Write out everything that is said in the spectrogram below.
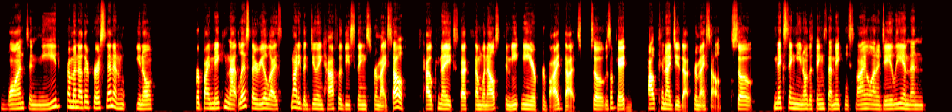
want and need from another person? And, you know, for by making that list, I realized I'm not even doing half of these things for myself. How can I expect someone else to meet me or provide that? So it was okay. Mm-hmm. How can I do that for myself? So mixing, you know, the things that make me smile on a daily and then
